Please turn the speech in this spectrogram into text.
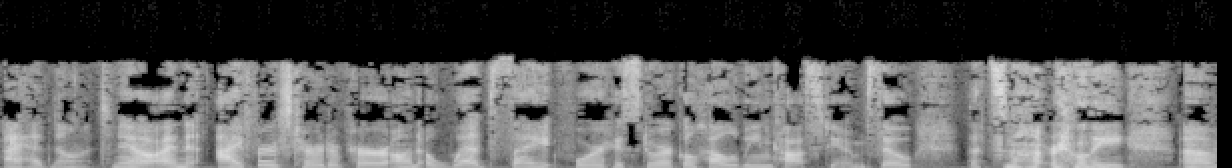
I had not. No, and I first heard of her on a website for historical Halloween costumes. So that's not really um,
